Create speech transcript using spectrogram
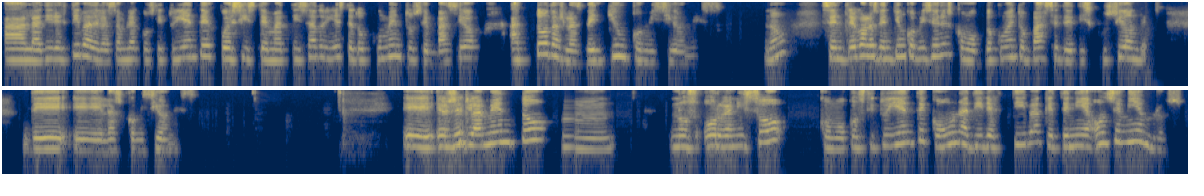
a la directiva de la Asamblea Constituyente, fue sistematizado y este documento se baseó a todas las 21 comisiones. ¿no? Se entregó a las 21 comisiones como documento base de discusión de, eh, las comisiones. Eh, el reglamento mm, nos organizó como constituyente con una directiva que tenía 11 miembros.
